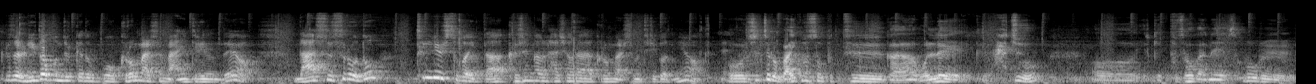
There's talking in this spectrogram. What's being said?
그래서 리더분들께도 뭐 그런 말씀 많이 드리는데요. 나 스스로도 틀릴 수가 있다. 그 생각을 하셔라. 그런 말씀을 드리거든요. 네. 어, 실제로 마이크로소프트가 원래 그 아주 어, 이렇게 부서 간에 서로를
